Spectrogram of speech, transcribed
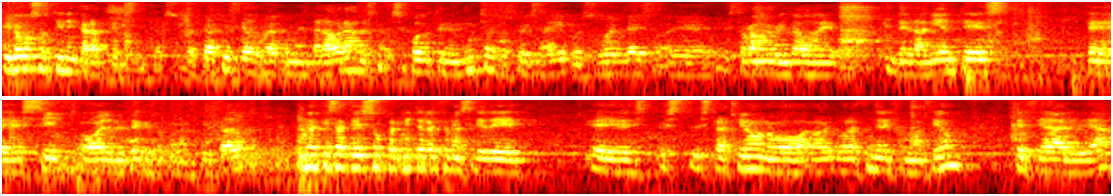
y luego se obtienen características. Las características os voy a comentar ahora, se pueden obtener muchas, los veis ahí, pues Weldes, eh, histograma orientado de, de gradientes, eh, SIFT o LBP, que hemos utilizado. Una vez que se hace eso, permite realizar una serie de eh, extracción o evaluación de la información, PCA, LDA,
